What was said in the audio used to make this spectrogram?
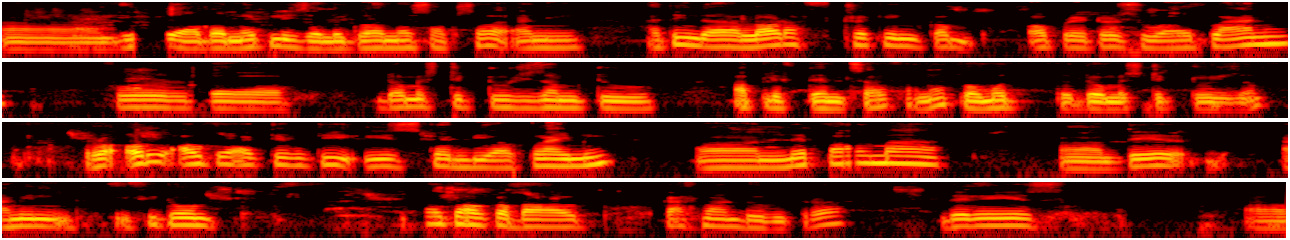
जुन चाहिँ अब नेप्लिजहरूले गर्न सक्छ अनि I think there are lot of trekking come operators who are planning for the domestic tourism to uplift themselves होइन promote the domestic tourism र अरू outer activity is can be a climbing नेपालमा there i mean if you don't I talk about kathmandu there is uh,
